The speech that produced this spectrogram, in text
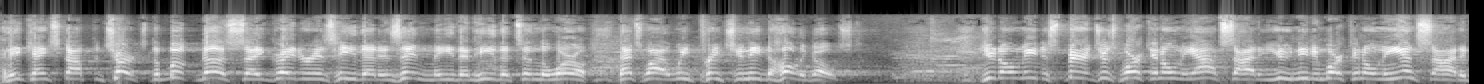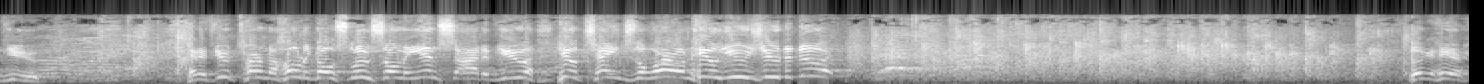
And he can't stop the church. The book does say, Greater is he that is in me than he that's in the world. That's why we preach you need the Holy Ghost. You don't need the Spirit just working on the outside of you, you need Him working on the inside of you. And if you turn the Holy Ghost loose on the inside of you, He'll change the world and He'll use you to do it. Look at here.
